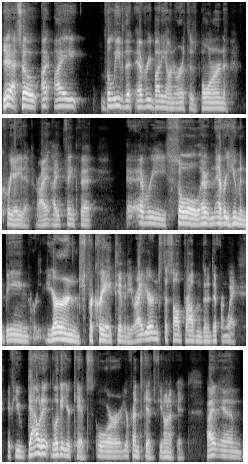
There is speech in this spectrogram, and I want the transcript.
Yeah, so I, I believe that everybody on earth is born creative, right? I think that every soul and every human being yearns for creativity, right? Yearns to solve problems in a different way. If you doubt it, look at your kids or your friends' kids if you don't have kids, right? And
